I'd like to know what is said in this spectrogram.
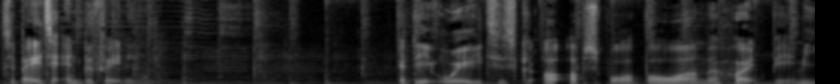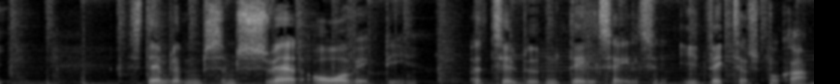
tilbage til anbefalingerne. At det er uetisk at opspore borgere med højt BMI, stemple dem som svært overvægtige og tilbyde dem deltagelse i et vægttabsprogram,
